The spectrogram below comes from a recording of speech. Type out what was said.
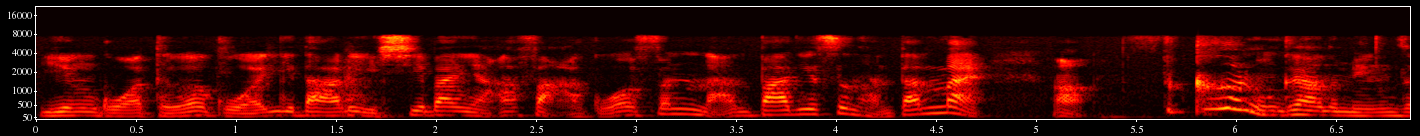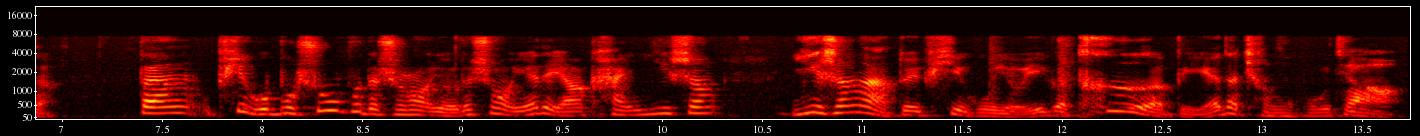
英国、德国、意大利、西班牙、法国、芬兰、巴基斯坦、丹麦啊，这各种各样的名字。当屁股不舒服的时候，有的时候也得要看医生。医生啊，对屁股有一个特别的称呼，叫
